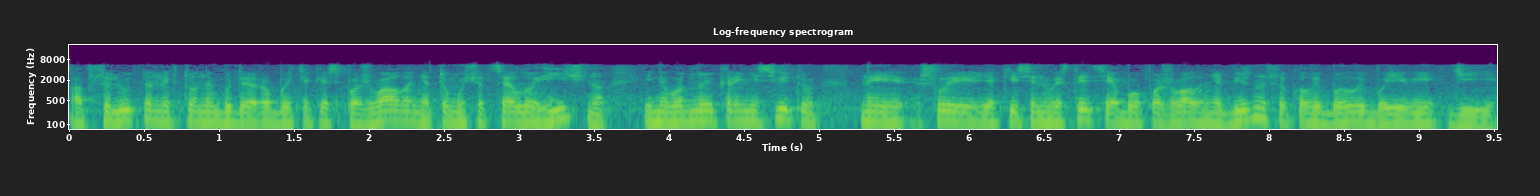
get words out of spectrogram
абсолютно ніхто не буде робити якесь пожвалення, тому що це логічно, і не в одній країні світу не йшли якісь інвестиції або пожвалення бізнесу, коли були бойові дії.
